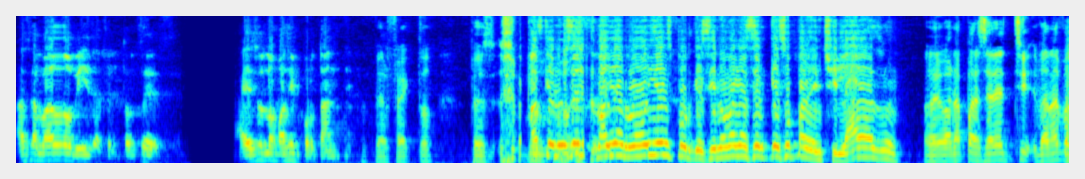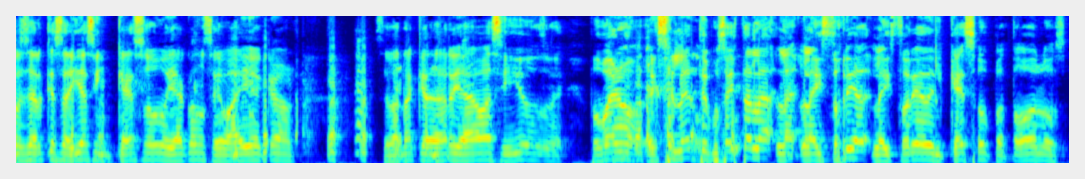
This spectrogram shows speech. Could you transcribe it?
ha salvado vidas, entonces a eso es lo más importante. Perfecto. Pues, más que no se les vaya Rogers porque si no van a hacer queso para enchiladas, güey. van a aparecer van a aparecer quesadillas sin queso, ya cuando se vaya, cabrón. Se van a quedar ya vacíos, güey. Pues bueno, excelente. Pues ahí está la, la, historia, la historia del queso para todos los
